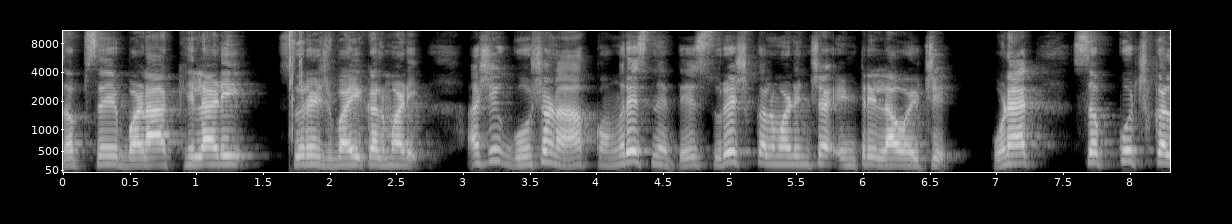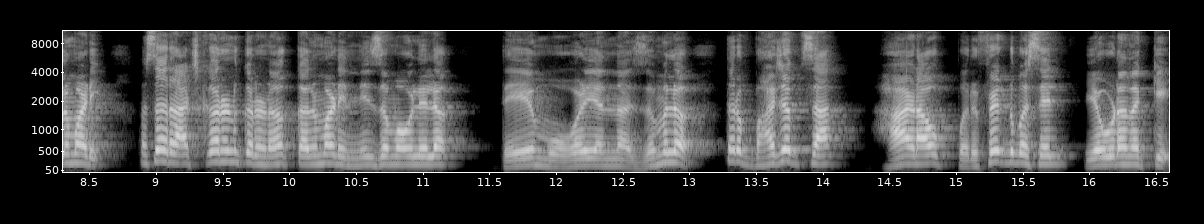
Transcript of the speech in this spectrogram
सबसे बडा खिलाडी सुरेशभाई कलमाडी. अशी घोषणा काँग्रेस नेते सुरेश कलमाडींच्या एंट्रीला व्हायची पुण्यात सबकुच कलमाडी. असं राजकारण करणं कलमाडींनी जमवलेलं. ते मोहोळ यांना जमलं तर भाजपचा हा डाव परफेक्ट बसेल एवढं नक्की.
